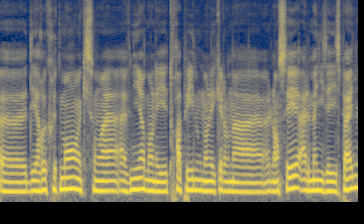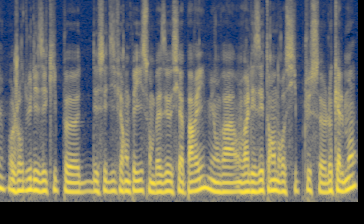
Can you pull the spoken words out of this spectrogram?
euh, des recrutements qui sont à, venir dans les trois pays dans lesquels on a lancé, Allemagne, Italie, Espagne. Aujourd'hui, les équipes euh, de ces différents pays sont basées aussi à Paris, mais on va, les étendre aussi plus euh, localement.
